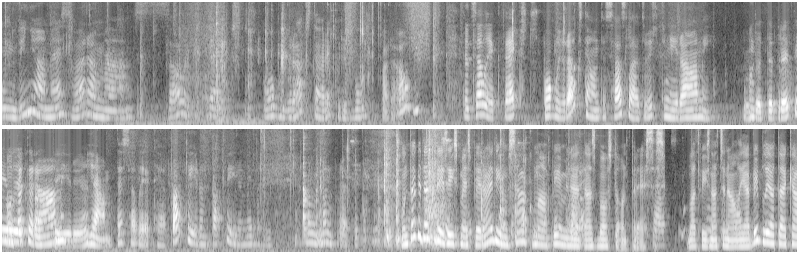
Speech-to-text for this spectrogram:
un viņā mēs varam salikt tekstus. Poguļu rakstā, re, kur ir burbuļu paraugi Tad saliek tekstu spoguļu rakstā un tas saslēdz visu tajā rāmī. Un, un tad pretī Un liek tad rāmi, papīru, ja? jā, tas saliek papīru un papīram ir arī, manuprāt, Un tagad atgriezīsimies pie raidījuma sākumā pieminētās Bostonas preses. Latvijas Nacionālajā bibliotēkā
